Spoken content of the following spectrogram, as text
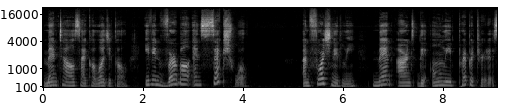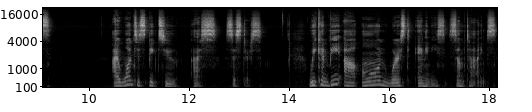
mental, psychological, even verbal and sexual. Unfortunately, men aren't the only perpetrators. I want to speak to us, sisters. We can be our own worst enemies sometimes,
